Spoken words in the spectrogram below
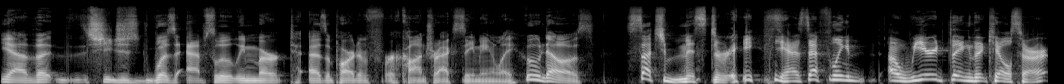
Yeah, the she just was absolutely murked as a part of her contract, seemingly. Who knows? Such mystery. Yeah, it's definitely a weird thing that kills her.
